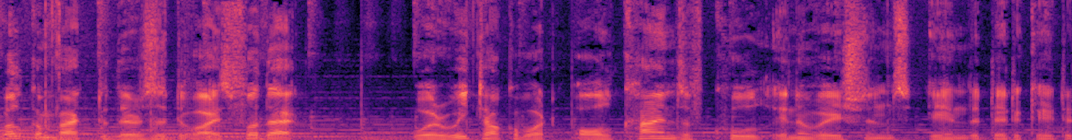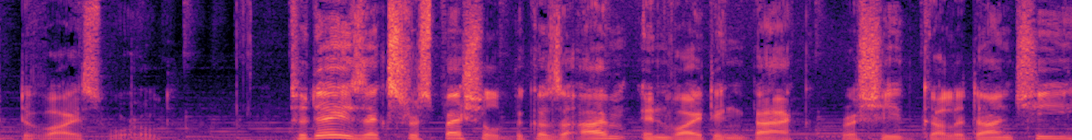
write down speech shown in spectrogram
Welcome back to There's a Device for That, where we talk about all kinds of cool innovations in the dedicated device world. Today is extra special because I'm inviting back Rashid Galadanci,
